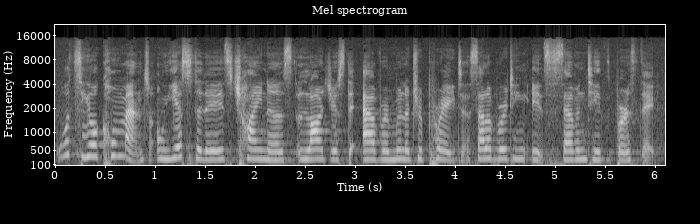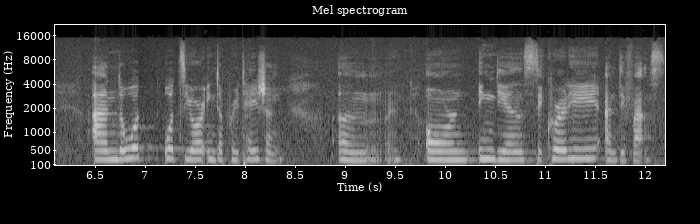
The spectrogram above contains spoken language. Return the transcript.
what's your comment on yesterday's China's largest ever military parade celebrating its 70th birthday? And what, what's your interpretation um, on Indian security and defense?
